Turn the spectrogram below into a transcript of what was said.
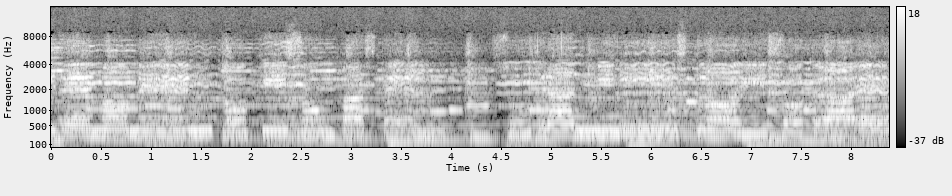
y de momento quiso un pastel. Su gran ministro hizo traer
